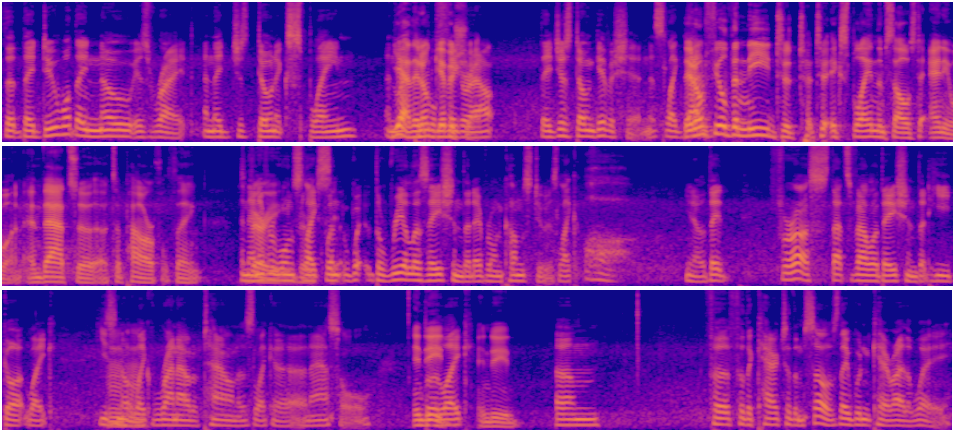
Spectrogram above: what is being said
that they do what they know is right and they just don't explain and Yeah, they don't give a shit. out. They just don't give a shit, and it's like they that- don't feel the need to, to, to explain themselves to anyone, and that's a, it's a powerful thing. It's and then very, everyone's very like sick. when w- the realization that everyone comes to is like oh you know they for us that's validation that he got like he's Mm-hmm. not like ran out of town as like a, an asshole Indeed. like- indeed. Um for for the character themselves they wouldn't care either way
